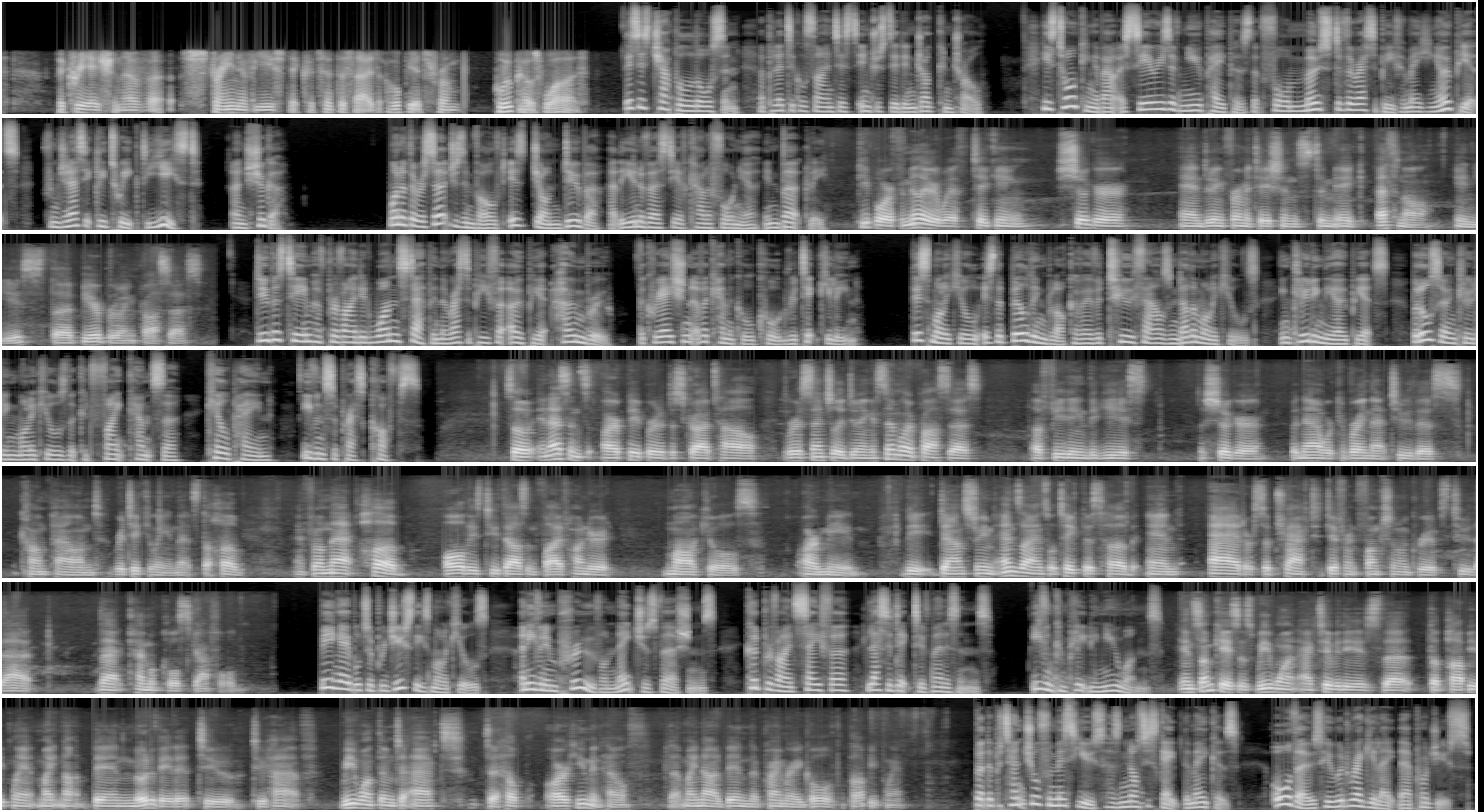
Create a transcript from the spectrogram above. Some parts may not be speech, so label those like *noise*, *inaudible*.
the creation of a strain of yeast that could synthesize opiates from glucose was. This is Chapel Lawson, a political scientist interested in drug control. He's talking about a series of new papers that form most of the recipe for making opiates from genetically tweaked yeast and sugar. One of the researchers involved is John Duber at the University of California in Berkeley. People are familiar with taking sugar and doing fermentations to make ethanol in yeast, the beer brewing process. Duba's team have provided one step in the recipe for opiate homebrew, the creation of a chemical called reticuline. This molecule is the building block of over 2,000 other molecules, including the opiates, but also including molecules that could fight cancer, kill pain, even suppress coughs. So, in essence, our paper describes how we're essentially doing a similar process of feeding the yeast the sugar, but now we're converting that to this compound reticulene that's the hub. And from that hub, all these 2,500 molecules are made. The downstream enzymes will take this hub and add or subtract different functional groups to that, that chemical scaffold. Being able to produce these molecules, and even improve on nature's versions, could provide safer, less addictive medicines even completely new ones. In some cases, we want activities that the poppy plant might not been motivated to, to have. We want them to act to help our human health. That might not have been the primary goal of the poppy plant. But the potential for misuse has not escaped the makers, or those who would regulate their produce.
